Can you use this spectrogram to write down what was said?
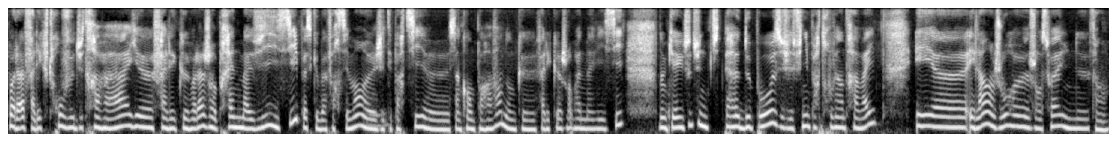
voilà, fallait que je trouve du travail, euh, fallait que voilà, je reprenne ma vie ici parce que bah forcément euh, j'étais partie cinq ans auparavant, donc fallait que je reprenne ma vie ici. Donc il y a eu toute une petite période de pause, j'ai fini par trouver un travail et, et là un jour je reçois une, enfin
